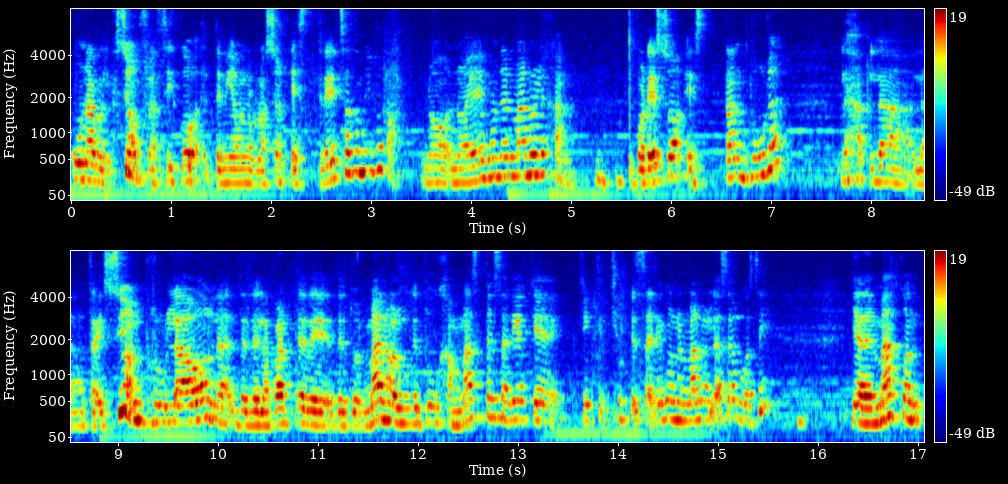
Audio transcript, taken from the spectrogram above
una relación, Francisco tenía una relación estrecha con mi papá, no, no es un hermano lejano. Por eso es tan dura la, la, traición, por un lado, desde la parte de, de, tu hermano, algo que tú jamás pensarías que, que, que, que empezaría con un hermano le hace algo así. Y además con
